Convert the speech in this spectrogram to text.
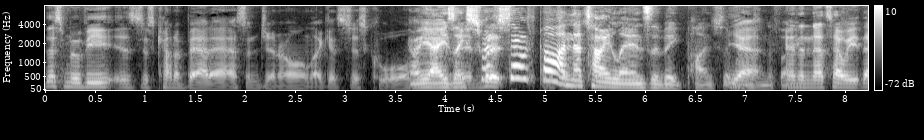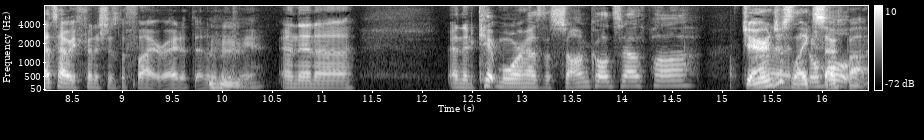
this movie is just kind of badass in general. Like it's just cool. Oh yeah, he's like switch southpaw, and that's how he lands the big punch that yeah, wins the fight. and then that's how he that's how he finishes the fight right at the end of the Mhm. movie. And then uh, and then Kip Moore has the song called Southpaw. Jaron just likes the whole- southpaw.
